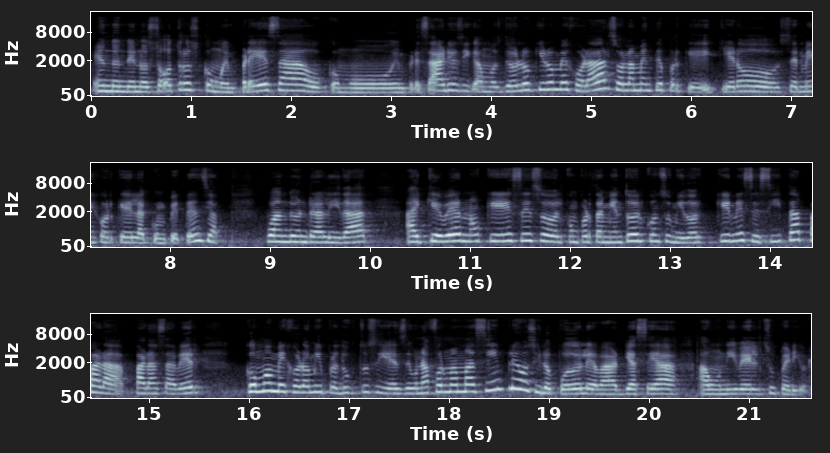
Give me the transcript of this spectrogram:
en donde nosotros como empresa o como empresarios digamos, yo lo quiero mejorar solamente porque quiero ser mejor que la competencia, cuando en realidad hay que ver, ¿no? ¿Qué es eso? El comportamiento del consumidor, ¿qué necesita para, para saber cómo mejoro mi producto si es de una forma más simple o si lo puedo elevar ya sea a un nivel superior.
